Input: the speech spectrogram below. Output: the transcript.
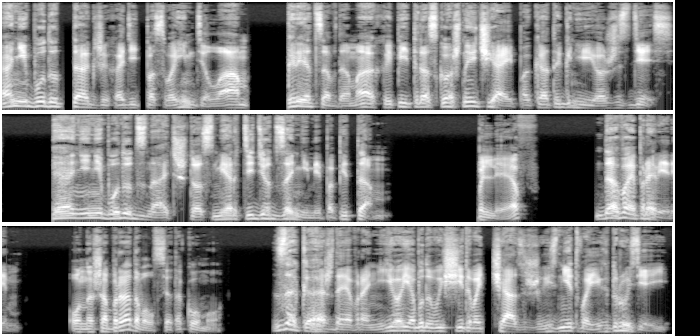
Они будут также ходить по своим делам, греться в домах и пить роскошный чай, пока ты гниешь здесь. И они не будут знать, что смерть идет за ними по пятам. Блеф? Давай проверим. Он аж обрадовался такому. За каждое вранье я буду высчитывать час жизни твоих друзей.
